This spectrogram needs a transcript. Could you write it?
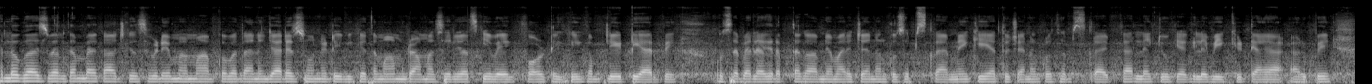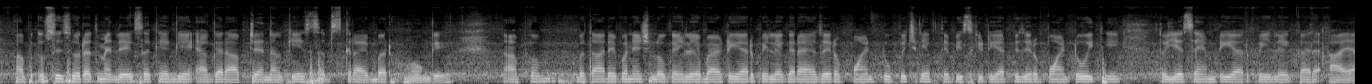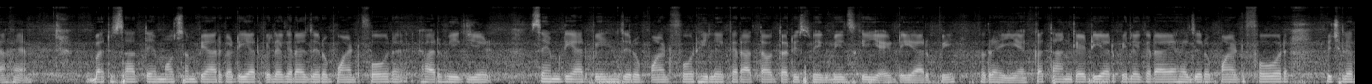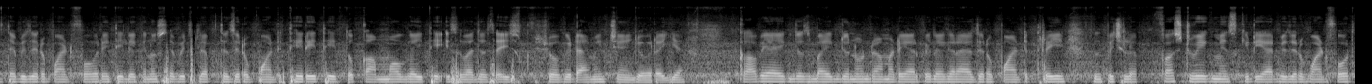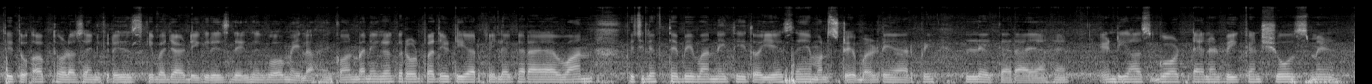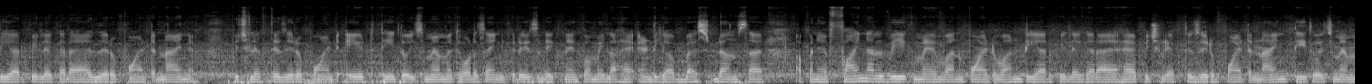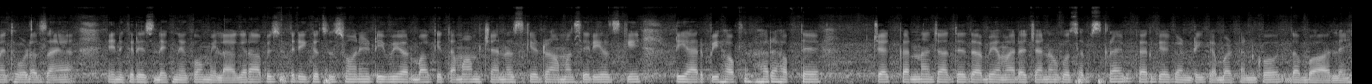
Hello guys welcome back आज के इस वीडियो में हम आपको बताने जा रहे हैं सोनी टीवी के तमाम ड्रामा सीरियल्स की वेग फोर्टी की कंप्लीट टीआरपी उससे पहले अगर अब तक आपने हमारे चैनल को सब्सक्राइब नहीं किया तो चैनल को सब्सक्राइब कर लें, क्योंकि अगले वीक की टीआरपी आप उसी सूरत में देख सकेंगे, अगर आप चैनल के सब्सक्राइबर होंगे। आपको बता रहे पुनेश लोग के लिए बाय टी आर पी लेकर आया ज़ीरो पॉइंट टू पिछले हफ़्ते भी इसकी T R P zero point two ही थी तो ये सेम टी आर पी लेकर आया है। बरसात मौसम प्यार का टी आर पी लेकर आया ज़ीरो पॉइंट फोर हर वीक ये same T R P zero point four ही लेकर आता होता और इस वीक भी इसकी यही टी आर पी रही है। कथान के टी आर पी लेकर आया है ज़ीरो पॉइंट फोर पिछले हफ़्ते भी ज़ीरो पॉइंट फोर ही थी, लेकिन उससे पिछले हफ़्ते ज़ीरो पॉइंट थ्री थी तो कम हो गई थी, इस वजह से इस शो की टाइमिंग चेंज हो रही है। काव्या, एक जज्बा एक जुनून ड्रामा टी आर पी लेकर आया ज़ीरो पॉइंट थ्री पिछले फ़र्स्ट वीक में इसकी T R P zero point four थी तो अब थोड़ा सा इंक्रीज इसकी बजाय डिक्रीज देखने को मिला है। कौन बनेगा? करोड़पति टी आर पी लेकर आया है वन पिछले हफ़्ते भी वन नहीं थी तो ये सेम और स्टेबल टी आर पी लेकर आया है। India's got talent weekend shows में टीआरपी लेकर आया ज़ीरो पॉइंट नाइन पिछले हफ़्ते ज़ीरो पॉइंट एट थी तो इसमें हमें थोड़ा सा इंक्रीज़ देखने को मिला है। इंडिया बेस्ट डांसर अपने फाइनल वीक में वन पॉइंट वन टीआरपी लेकर आया है, पिछले हफ़्ते ज़ीरो पॉइंट नाइन थी तो इसमें हमें थोड़ा सा इंक्रीज़ देखने को मिला। अगर आप इसी तरीके से सोनी टी वी और बाकी तमाम चैनल्स के ड्रामा सीरियल्स की टी आर पी हर हफ़्ते चेक करना चाहते तो अभी हमारे चैनल को सब्सक्राइब करके घंटी के बटन को दबा लें।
